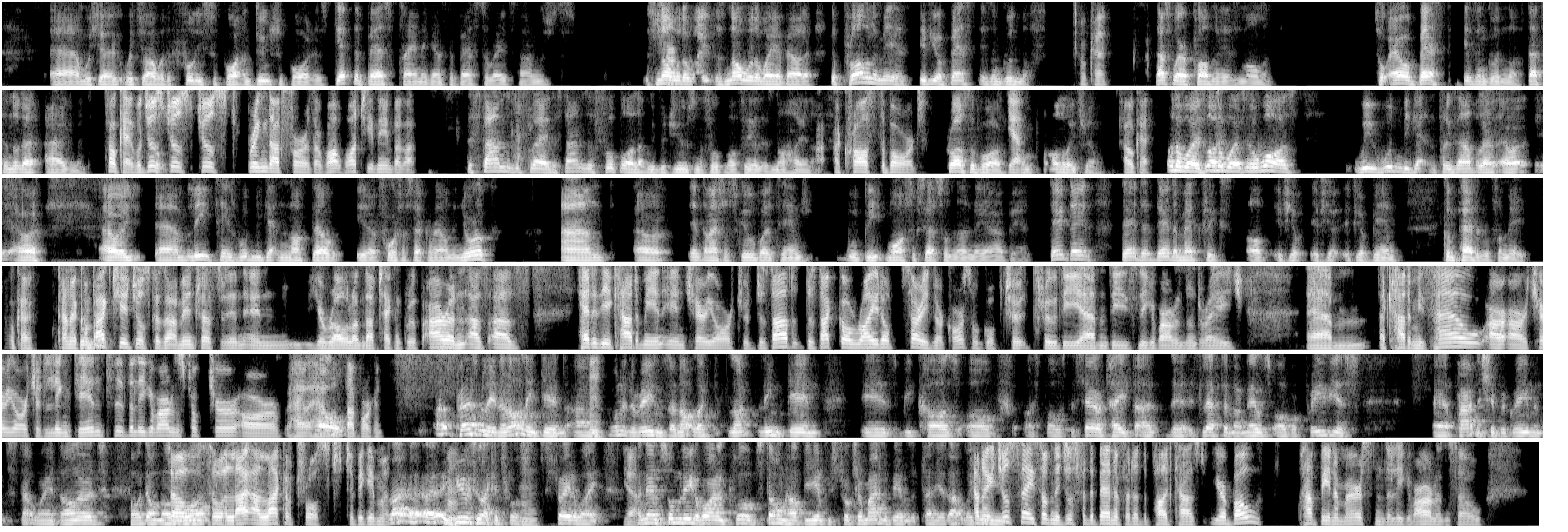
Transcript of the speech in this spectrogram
um, which I which I would fully support and do support, is get the best playing against the best to rate standards. There's sure. no other way. There's no other way about it. The problem is if your best isn't good enough. Okay. That's where a problem is at the moment. So our best isn't good enough. That's another argument. Okay, well, just just just bring that further. What what do you mean by that? The standards of play, the standards of football that we produce in the football field is not high enough across the board. Across the board, yeah, all the way through. Okay. Otherwise, otherwise, if it was, we wouldn't be getting, for example, our our our, our um, league teams wouldn't be getting knocked out either first or second round in Europe, and our international schoolboy teams would be more successful than they are being. They they they're the, they're the metrics of if you if you if you're being competitive for me. Okay. Can I come back to you just because I'm interested in, in your role on that technical group, Aaron, as as head of the academy in, in Cherry Orchard. Does that does that go right up? Sorry, of course, will go up to, through the um, these League of Ireland underage um, academies. How are, are Cherry Orchard linked into the League of Ireland structure, or how, how well, is that working? Uh, presently, they're not linked in. Um. One of the reasons they're not like linked in is because of, I suppose, the sour taste that is left in our mouths over previous uh, partnership agreements that weren't honoured. I don't know. So, so a, la- a, lack of trust to begin with. A, a, a mm. huge lack of trust mm. straight away. Yeah. And then some League of Ireland clubs don't have the infrastructure. Martin will be able to tell you that. Like Can I just say something just for the benefit of the podcast? You're both have been immersed in the League of Ireland, so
